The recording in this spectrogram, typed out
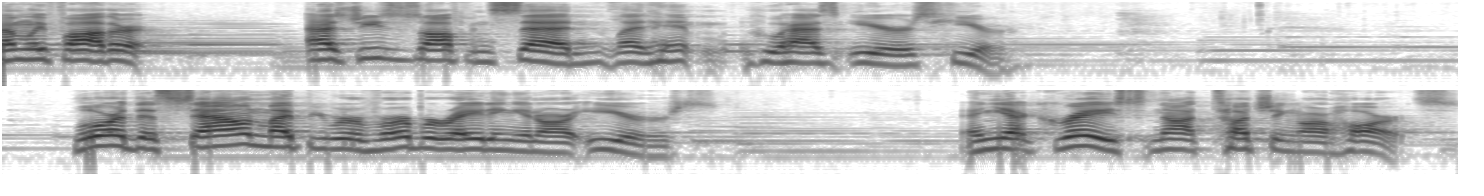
Heavenly Father, as Jesus often said, let him who has ears hear. Lord, the sound might be reverberating in our ears, and yet grace not touching our hearts.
